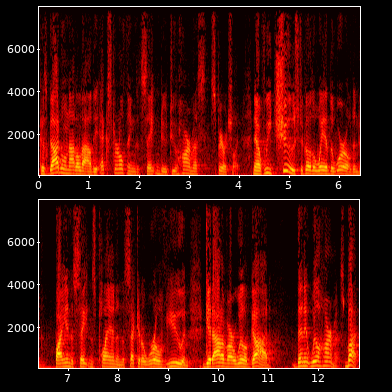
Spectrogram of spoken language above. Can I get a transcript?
Because God will not allow the external things that Satan do to harm us spiritually. Now, if we choose to go the way of the world and to buy into Satan's plan and the secular worldview and get out of our will of God, then it will harm us. But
